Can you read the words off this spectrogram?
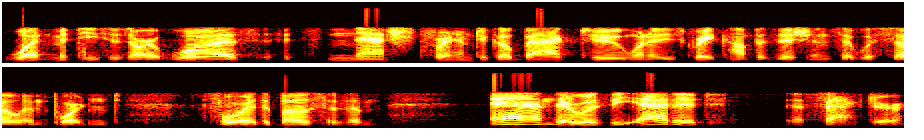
what Matisse's art was, it's natural for him to go back to one of these great compositions that was so important for the both of them. And there was the added factor,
